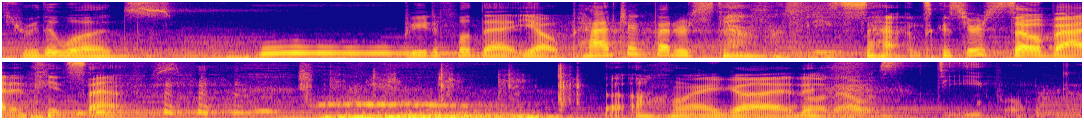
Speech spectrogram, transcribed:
through the woods. Ooh, beautiful day. Yo, Patrick better stop with these sounds because you're so bad at these sounds. oh my god. Oh, that was deep. Oh my god.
